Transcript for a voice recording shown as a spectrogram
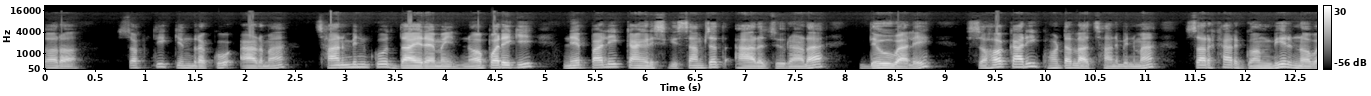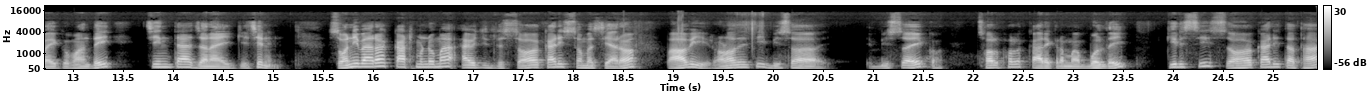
तर शक्ति केन्द्रको आडमा छानबिनको दायरामै नपरेकी नेपाली काङ्ग्रेसकी सांसद आरजु राणा देउवाले सहकारी घोटाला छानबिनमा सरकार गम्भीर नभएको भन्दै चिन्ता जनाएकी छिन्। शनिबार काठमाडौँमा आयोजित सहकारी समस्या र भावी रणनीति विषय विषयक छलफल कार्यक्रममा बोल्दै कृषि सहकारी तथा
